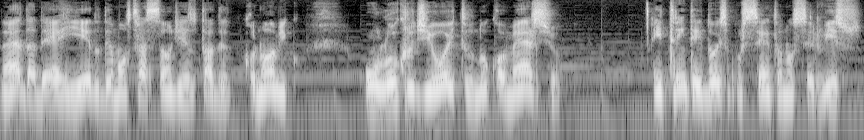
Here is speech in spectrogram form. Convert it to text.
né, da DRE, do demonstração de resultado econômico, um lucro de 8% no comércio e 32% no serviço?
